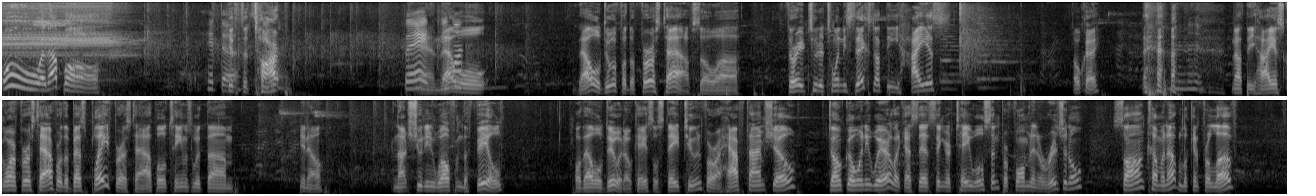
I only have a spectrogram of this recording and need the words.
Ooh, and that ball Hit the. hits the tarp. But hey, and that will that will do it for the first half. So uh, 32 to 26, not the highest. Okay. not the highest scoring first half or the best played first half. Both teams with, um, you know, not shooting well from the field. Well, that will do it. Okay, so stay tuned for our halftime show. Don't go anywhere. Like I said, singer Tay Wilson performing an original song coming up, Looking for Love.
